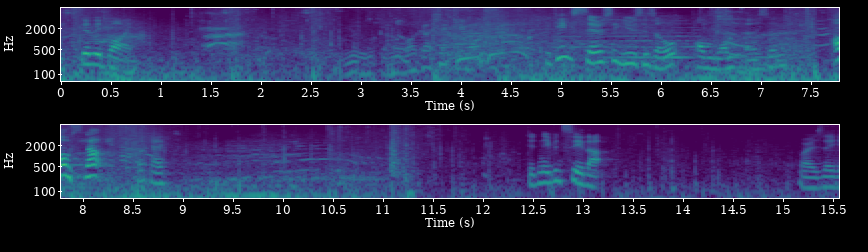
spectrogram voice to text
You silly boy. Did he seriously use his ult on one person? Oh, snap! Okay. Didn't even see that. Where is he?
